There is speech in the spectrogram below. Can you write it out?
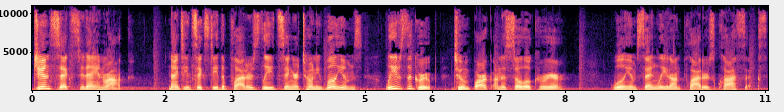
June 6 today in rock. 1960, the Platters' lead singer Tony Williams leaves the group to embark on a solo career. Williams sang lead on Platters' classics,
